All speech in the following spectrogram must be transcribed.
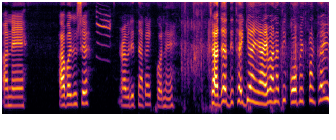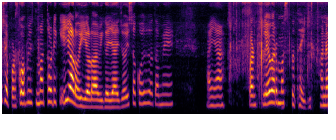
અને આ બાજુ છે આવી રીતના કંઈક અને જાજાદી થઈ ગયા અહીંયા. આવ્યા નથી, કોબીજ પણ થયું છે, પણ કોબીજમાં થોડીક ઈયળો ઈયળો આવી ગયા જોઈ શકો છો તમે. અહીંયા પણ ફ્લેવર મસ્ત થઈ ગયું. અને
